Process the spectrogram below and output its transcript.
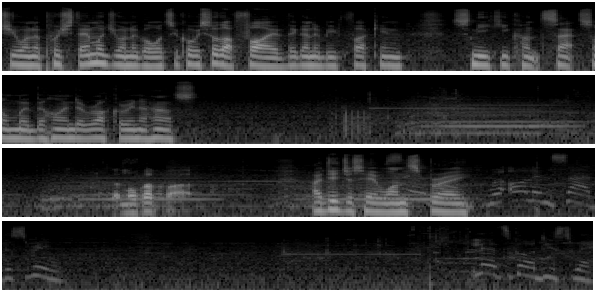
Do you want to push them or do you want to go? What's it called? We still got five. They're gonna be fucking sneaky cunts sat somewhere behind a rock or in a house. More up I did just hear one spray. We're all inside this ring. Let's go this way.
